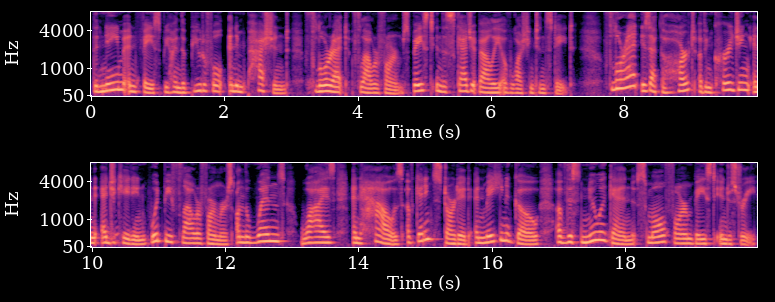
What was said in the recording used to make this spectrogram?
the name and face behind the beautiful and impassioned Floret Flower Farms, based in the Skagit Valley of Washington State. Floret is at the heart of encouraging and educating would be flower farmers on the whens, whys, and hows of getting started and making a go of this new again small farm based industry,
